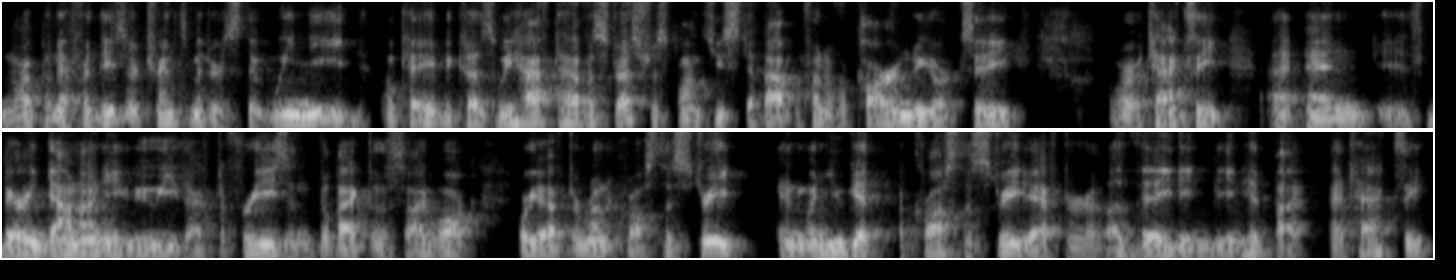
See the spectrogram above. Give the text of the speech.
norepinephrine. These are transmitters that we need, okay, because we have to have a stress response. You step out in front of a car in New York City or a taxi and it's bearing down on you, you either have to freeze and go back to the sidewalk or you have to run across the street. And when you get across the street after evading being hit by a taxi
